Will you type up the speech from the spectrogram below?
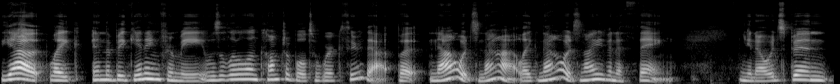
yeah, like in the beginning for me, it was a little uncomfortable to work through that, but now it's not. Like now it's not even a thing. You know, it's been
